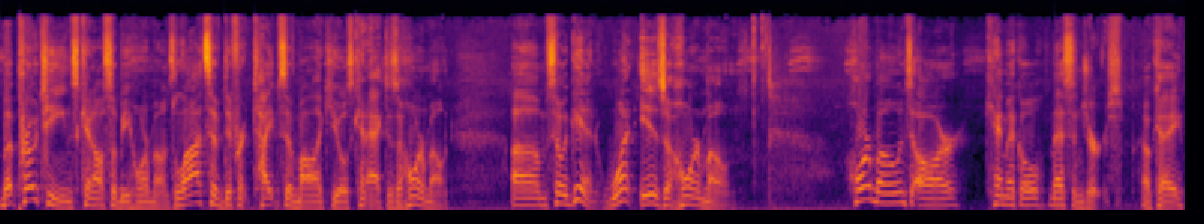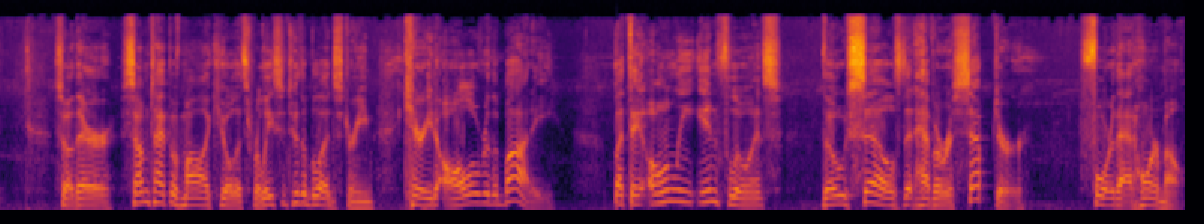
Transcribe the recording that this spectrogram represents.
But proteins can also be hormones. Lots of different types of molecules can act as a hormone. Um, so again, what is a hormone? Hormones are chemical messengers, okay? So they're some type of molecule that's released into the bloodstream, carried all over the body, but they only influence those cells that have a receptor for that hormone.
